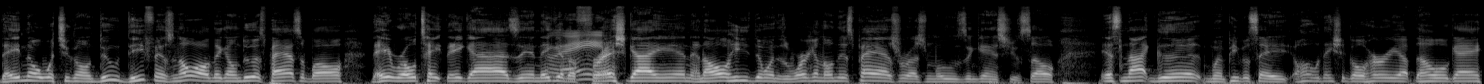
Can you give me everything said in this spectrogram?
they know what you're gonna do. Defense know all they're gonna do is pass the ball. They rotate their guys in. They get a fresh guy in, and all he's doing is working on this pass rush moves against you. So it's not good when people say, "Oh, they should go hurry up the whole game."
